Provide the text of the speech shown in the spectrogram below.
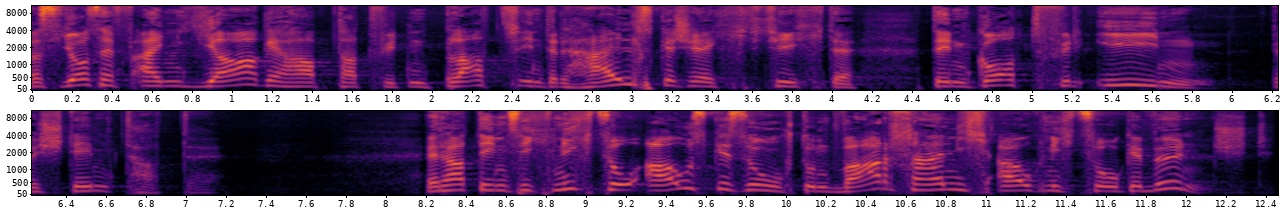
Dass Josef ein Ja gehabt hat für den Platz in der Heilsgeschichte, den Gott für ihn bestimmt hatte. Er hat ihn sich nicht so ausgesucht und wahrscheinlich auch nicht so gewünscht.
